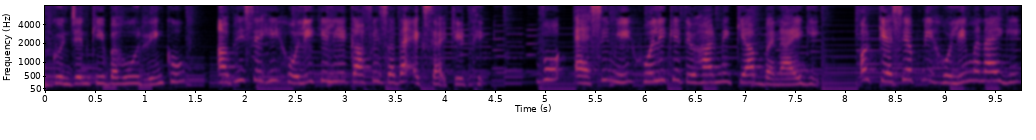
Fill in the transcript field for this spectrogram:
गुंजन की बहू रिंकू अभी से ही होली के लिए काफ़ी ज़्यादा एक्साइटेड थी। वो ऐसे में होली के त्योहार में क्या बनाएगी और कैसे अपनी होली मनाएगी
